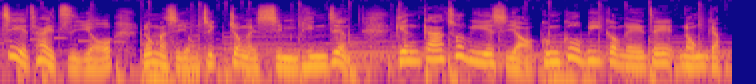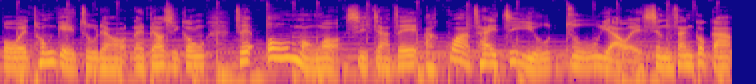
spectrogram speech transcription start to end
芥菜籽油，拢嘛是用这种的新品种。更加趣味的是哦，根据美国的这农业部的统计资料来表示讲，这欧盟哦是食这啊挂菜籽油主要的生产国家。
